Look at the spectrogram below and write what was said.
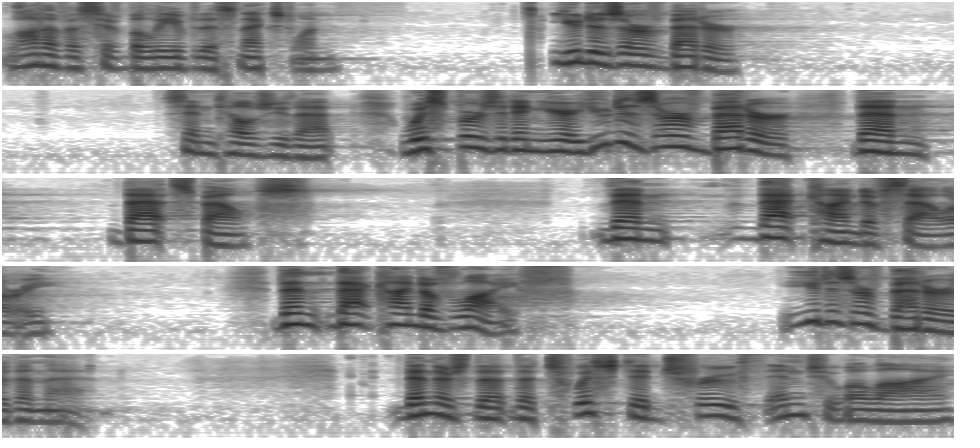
A lot of us have believed this next one. You deserve better. Sin tells you that. Whispers it in your ear. You deserve better than that spouse, than that kind of salary, than that kind of life. You deserve better than that. Then there's the, the twisted truth into a lie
